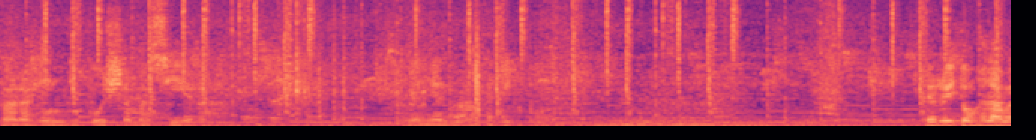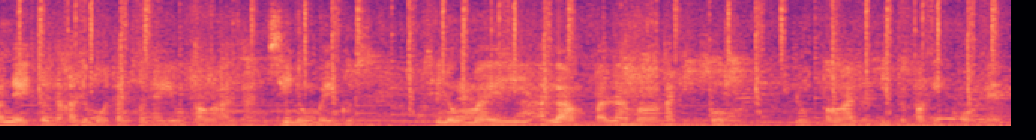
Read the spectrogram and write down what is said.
Para hindi po siya masira. Ganyan mga katikpo. Pero itong halaman na ito, nakalimutan ko na yung pangalan. Sinong may sinong may alam pala mga katikpo yung pangalan dito pag i-comment.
